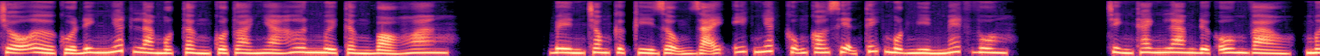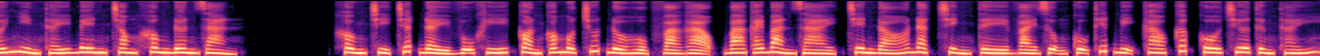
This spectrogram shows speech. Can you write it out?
Chỗ ở của đinh nhất là một tầng của tòa nhà hơn 10 tầng bỏ hoang. Bên trong cực kỳ rộng rãi, ít nhất cũng có diện tích 1.000 mét vuông. Trình Thanh Lam được ôm vào, mới nhìn thấy bên trong không đơn giản. Không chỉ chất đầy vũ khí còn có một chút đồ hộp và gạo, ba cái bàn dài, trên đó đặt chỉnh tề vài dụng cụ thiết bị cao cấp cô chưa từng thấy.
